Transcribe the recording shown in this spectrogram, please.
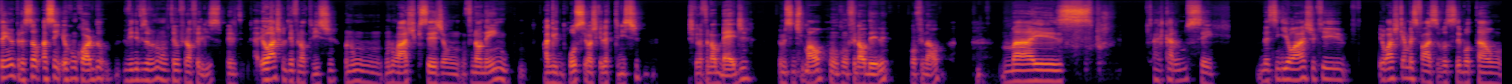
tenho a impressão, assim, eu concordo, Vida Invisível não tem um final feliz. Ele- eu acho que ele tem um final triste. Eu não, eu não acho que seja um, um final nem agridoce, eu acho que ele é triste. Acho que ele é um final bad. Eu me senti mal com, com o final dele, com o final. Mas. Ai, cara, eu não sei. Assim, eu acho que. Eu acho que é mais fácil você botar um.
